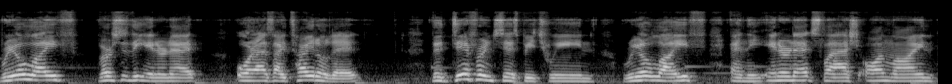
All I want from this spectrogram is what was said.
real life versus the internet, or as I titled it, the differences between real life and the internet slash online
